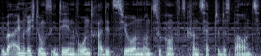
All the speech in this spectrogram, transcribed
über Einrichtungsideen, Wohntraditionen und Zukunftskonzepte des Bauens.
